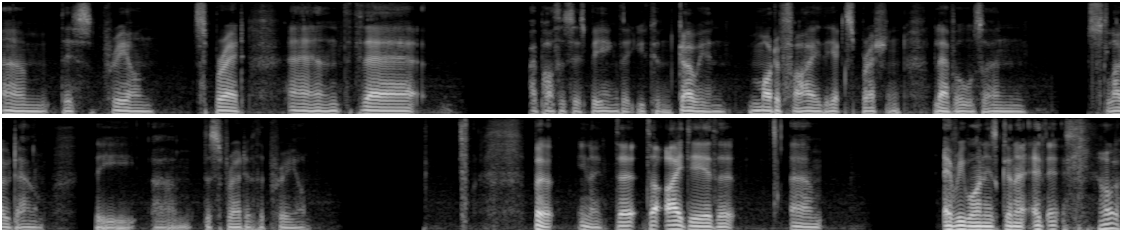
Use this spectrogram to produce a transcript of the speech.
um, this prion spread, and their hypothesis being that you can go in, modify the expression levels, and slow down the um, the spread of the prion. But you know the the idea that um, everyone is gonna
